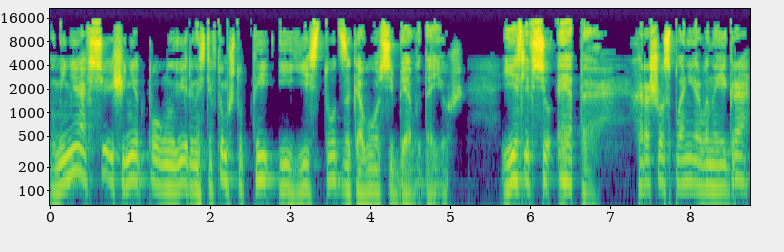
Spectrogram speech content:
У меня все еще нет полной уверенности в том, что ты и есть тот, за кого себя выдаешь. Если все это хорошо спланированная игра,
